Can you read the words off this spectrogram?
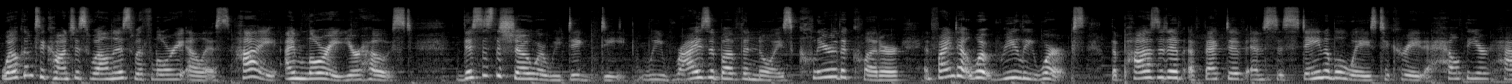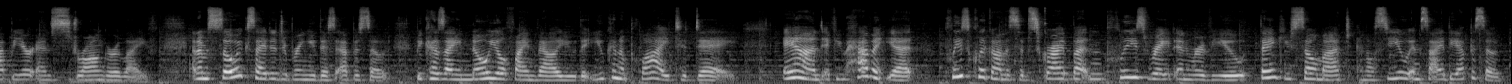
Welcome to Conscious Wellness with Lori Ellis. Hi, I'm Lori, your host. This is the show where we dig deep. We rise above the noise, clear the clutter, and find out what really works the positive, effective, and sustainable ways to create a healthier, happier, and stronger life. And I'm so excited to bring you this episode because I know you'll find value that you can apply today. And if you haven't yet, Please click on the subscribe button. Please rate and review. Thank you so much, and I'll see you inside the episode.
